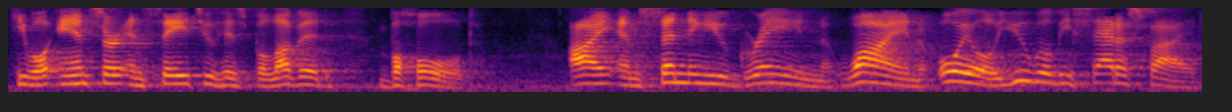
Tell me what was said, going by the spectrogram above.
He will answer and say to his beloved, Behold, I am sending you grain, wine, oil. You will be satisfied.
